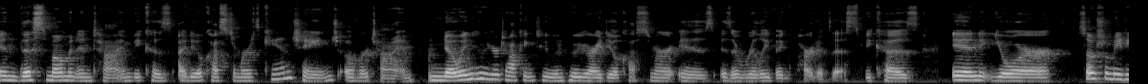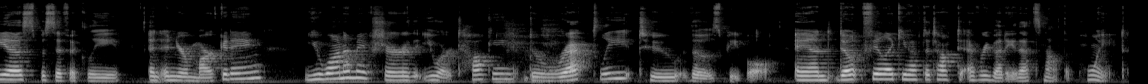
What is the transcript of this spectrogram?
in this moment in time because ideal customers can change over time. Knowing who you're talking to and who your ideal customer is is a really big part of this because in your social media specifically and in your marketing, you want to make sure that you are talking directly to those people. And don't feel like you have to talk to everybody. That's not the point.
